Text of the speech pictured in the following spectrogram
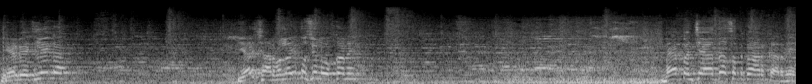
ਫਿਰ ਵੇਚ ਲੇਗਾ ਯਾਰ ਸ਼ਰਮ ਲਾਈ ਤੁਸੀਂ ਲੋਕਾਂ ਨੇ। ਮੈਂ ਪੰਚਾਇਤ ਦਾ ਸਤਿਕਾਰ ਕਰ ਰਿਹਾ।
